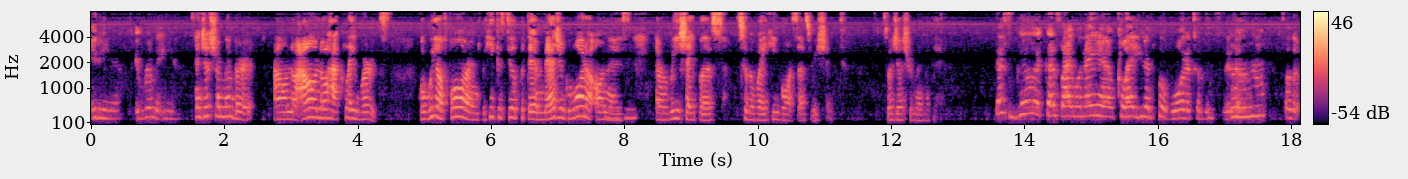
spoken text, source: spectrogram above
It is. It really is. And just remember, I don't know, I don't know how clay works, but we are formed, but he can still put that magic water on us Mhm. and reshape us to the way he wants us reshaped. So just remember that. That's good because, like, when they have clay, you have to put water to loosen it up. Mm-hmm. So the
